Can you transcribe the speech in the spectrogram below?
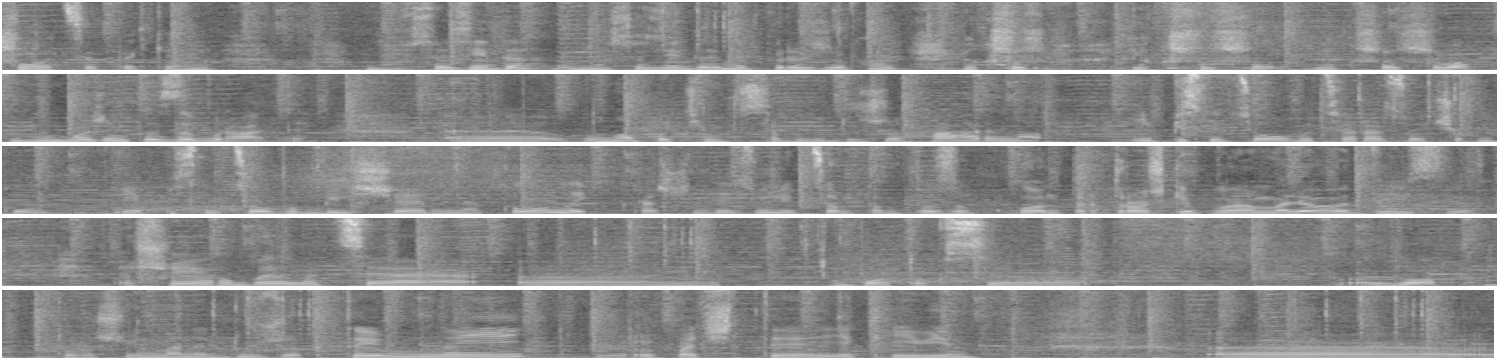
що це таке. Ну, все зійде, ну все зійде, не переживай. Якщо ж, якщо що, якщо що, ми можемо то забрати. Е, воно потім все було дуже гарно. І після цього це разочок був. Я після цього більше не колола. Краще десь олівцем там поза контур трошки понамальовувати і все. Що я робила, це е, ботокс лоб, тому що він в мене дуже активний. Бачите, який він. Е,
